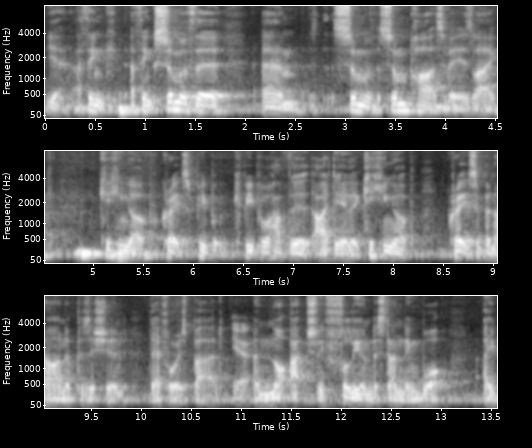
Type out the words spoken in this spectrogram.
yeah, I think I think some of the um, some of the, some parts of it is like kicking up creates people people have the idea that kicking up creates a banana position, therefore it's bad, Yeah. and not actually fully understanding what a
